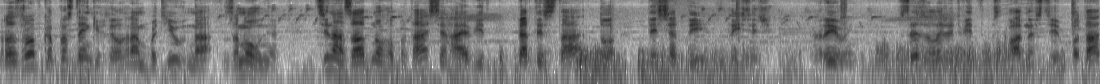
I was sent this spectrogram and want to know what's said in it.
Розробка простеньких телеграм-ботів на замовлення. Ціна за одного бота сягає від 500 до 10 тисяч гривень. Все залежить від складності бота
